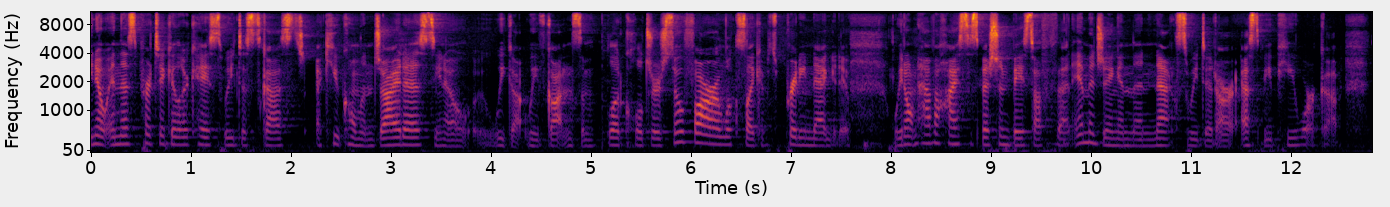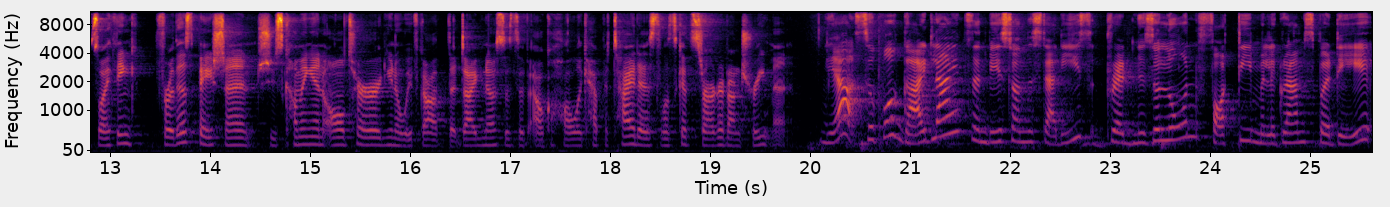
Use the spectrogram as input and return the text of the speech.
you know, in this particular case, we discussed acute cholangitis. You know, we got we've gotten some blood cultures so far. Looks like it's pretty negative. We don't have a high suspicion based off of that imaging, and then next we did our SBP workup. So I think for this patient, she's coming in altered. You know, we've got the diagnosis of alcoholic hepatitis. Let's get started on treatment. Yeah, so per guidelines and based on the studies, prednisolone 40 milligrams per day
